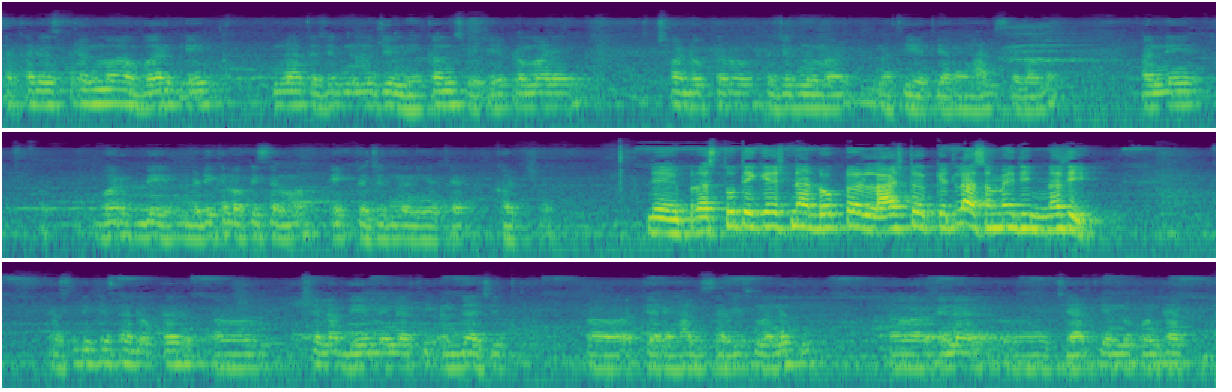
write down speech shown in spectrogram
સરકારી હોસ્પિટલમાં વર્ગ એકના તજજ્ઞનું જે મહેકમ છે એ પ્રમાણે છ ડૉક્ટરો તજજ્ઞમાં નથી અત્યારે હાલ સેવામાં. અને વર્ગ બે મેડિકલ ઓફિસરમાં એક તજજ્ઞની અત્યારે ઘટ છે. એટલે પ્રસ્તુતિ કેસના ડૉક્ટર લાસ્ટ કેટલા સમયથી નથી? પ્રસ્તુતિ કેસના ડૉક્ટર છેલ્લા બે મહિનાથી અંદાજિત અત્યારે હાલ સર્વિસમાં નથી. એને જ્યારથી એમનો કોન્ટ્રાક્ટ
